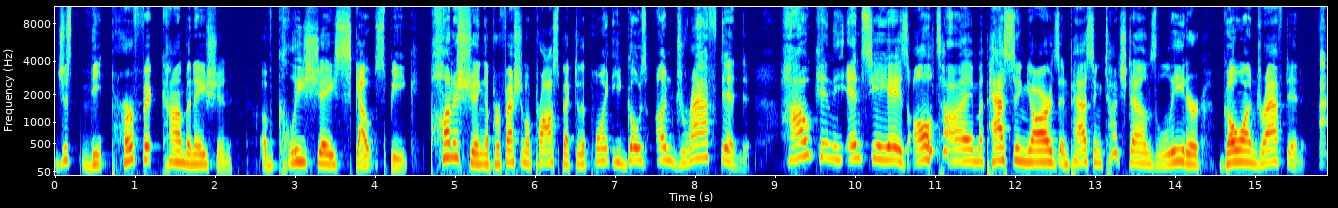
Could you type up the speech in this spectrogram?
just the perfect combination of cliche scout speak, punishing a professional prospect to the point he goes undrafted. How can the NCAA's all time passing yards and passing touchdowns leader go undrafted? I,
